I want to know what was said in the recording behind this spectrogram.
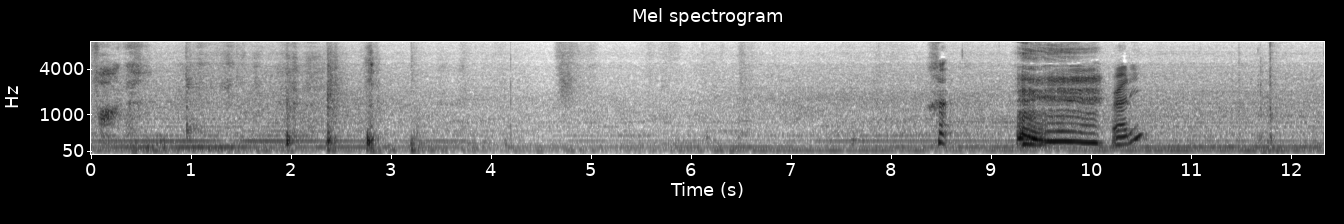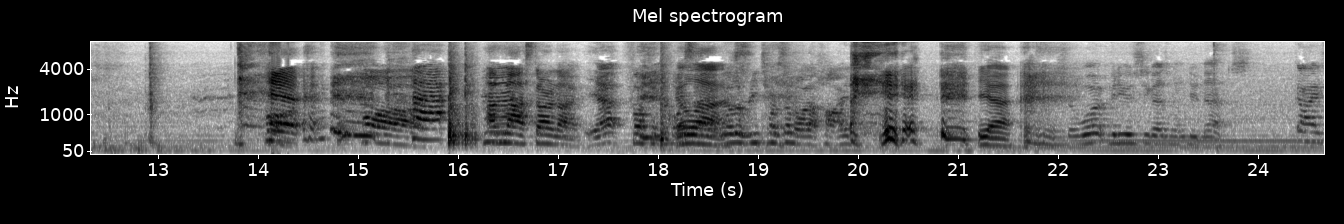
Fuck. Ready? I'm last, aren't I? Yeah. Fucking You're I know the retards don't know how to hide. yeah. So what videos do you guys want to do next? Guys,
